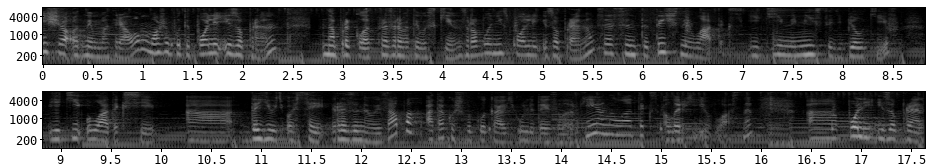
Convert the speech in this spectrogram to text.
І ще одним матеріалом може бути поліізопрен, наприклад, презервативи скін, зроблені з поліізопрену. Це синтетичний латекс, який не містить білків, які у латексі дають ось цей резиновий запах, а також викликають у людей з алергією на латекс, алергію, власне. Поліізопрен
